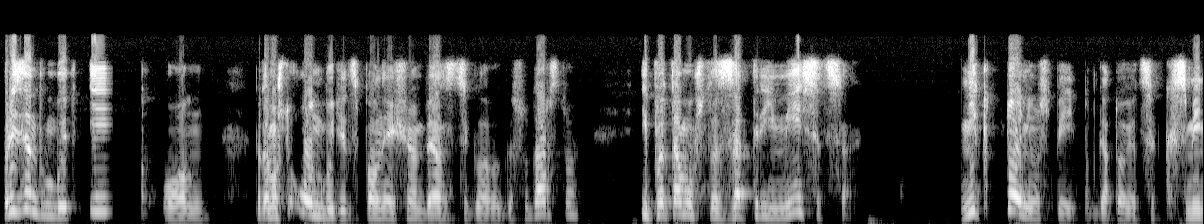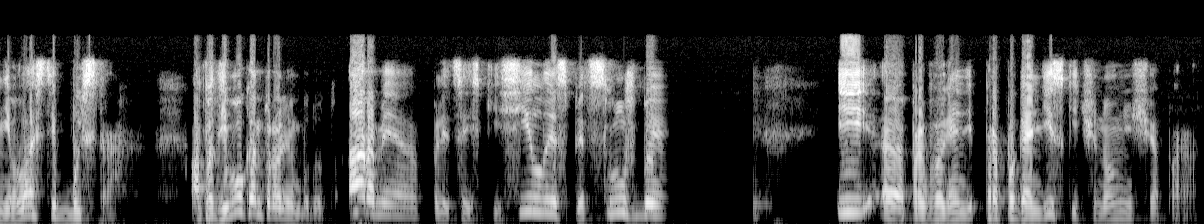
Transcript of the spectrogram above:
Президентом будет и он, потому что он будет исполняющим обязанности главы государства, и потому что за три месяца никто не успеет подготовиться к смене власти быстро. А под его контролем будут армия, полицейские силы, спецслужбы и э, пропаганди, пропагандистский чиновничий аппарат.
